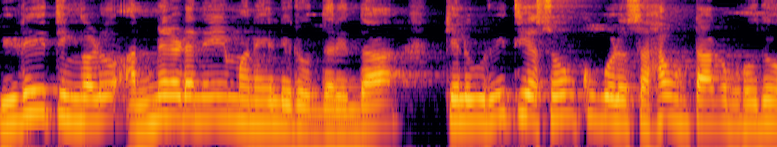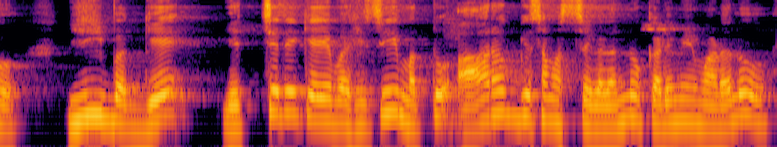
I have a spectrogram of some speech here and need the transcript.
ಇಡೀ ತಿಂಗಳು ಹನ್ನೆರಡನೇ ಮನೆಯಲ್ಲಿರುವುದರಿಂದ ಕೆಲವು ರೀತಿಯ ಸೋಂಕುಗಳು ಸಹ ಉಂಟಾಗಬಹುದು. ಈ ಬಗ್ಗೆ ಎಚ್ಚರಿಕೆ ವಹಿಸಿ ಮತ್ತು ಆರೋಗ್ಯ ಸಮಸ್ಯೆಗಳನ್ನು ಕಡಿಮೆ ಮಾಡಲು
